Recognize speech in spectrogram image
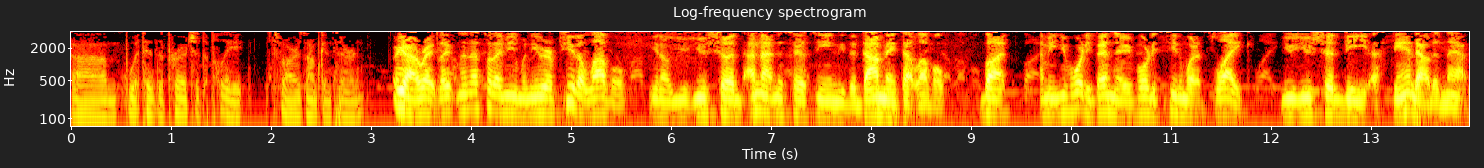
um, with his approach at the plate, as far as I'm concerned. Yeah, right. Like, and that's what I mean. When you repeat a level, you know, you, you should. I'm not necessarily saying you need to dominate that level, but I mean, you've already been there. You've already seen what it's like. You you should be a standout in that.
